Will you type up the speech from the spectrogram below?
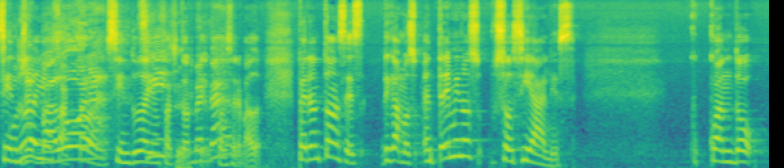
sin duda hay un factor, sin duda hay un factor conservador. Pero entonces, digamos, en términos sociales, cuando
